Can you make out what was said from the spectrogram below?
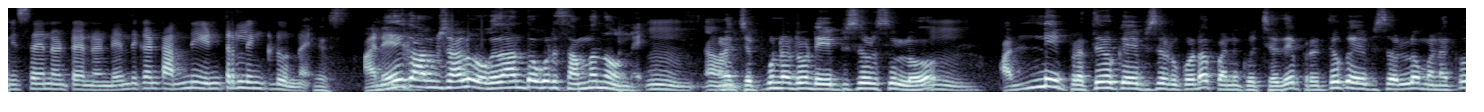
మిస్ అయినట్టేనండి. ఎందుకంటే అన్ని ఇంటర్లింక్డ్ ఉన్నాయి. అనేక అంశాలు ఒకదాంతో ఒకటి సంబంధం ఉన్నాయి. అవును. మనం చెప్పుకున్నటువంటి ఎపిసోడ్స్లో ఉమ్, అన్ని ప్రతి ఒక్క ఎపిసోడ్ కూడా పనికొచ్చేది. ప్రతి ఒక్క ఎపిసోడ్లో మనకు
